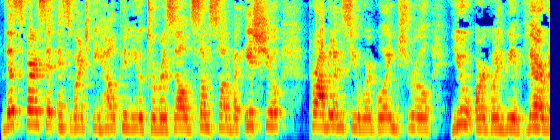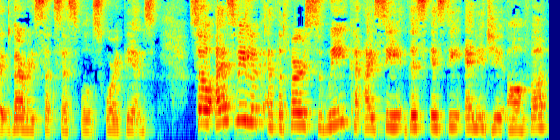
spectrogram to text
This person is going to be helping you to resolve some sort of an issue, problems you were going through. You are going to be very, very successful, Scorpions. So as we look at the first week, I see this is the energy of uh,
